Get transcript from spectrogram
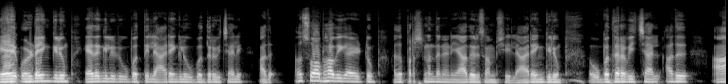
എവിടെയെങ്കിലും ഏതെങ്കിലും രൂപത്തിൽ ആരെങ്കിലും ഉപദ്രവിച്ചാൽ അത് അത് സ്വാഭാവികമായിട്ടും അത് പ്രശ്നം തന്നെയാണ്. യാതൊരു സംശയമില്ല ആരെങ്കിലും ഉപദ്രവിച്ചാൽ അത് ആ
